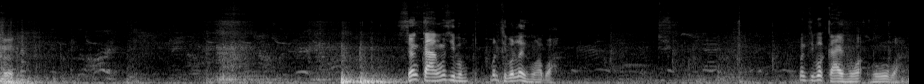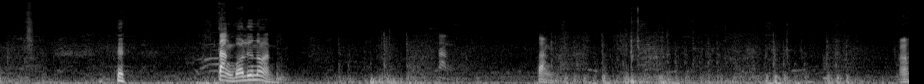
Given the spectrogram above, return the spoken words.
เคเสียงกลางมันสิบ่มันสิบ่เลยหัวบ่ มันสิบ่ไกลหัวหูบ่ ตั้งบ่หรือนอน ตั้งตั้งเอา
